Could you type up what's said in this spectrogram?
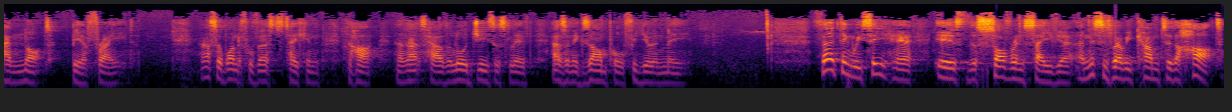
and not be afraid. That's a wonderful verse to take in the heart, and that's how the Lord Jesus lived as an example for you and me. Third thing we see here is the sovereign Saviour, and this is where we come to the heart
